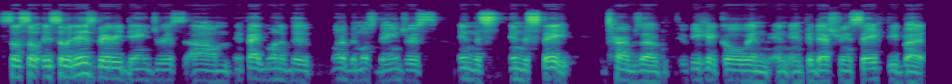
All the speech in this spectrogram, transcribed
So so so it is very dangerous. Um, in fact, one of the one of the most dangerous in this in the state in terms of vehicle and, and, and pedestrian safety. But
